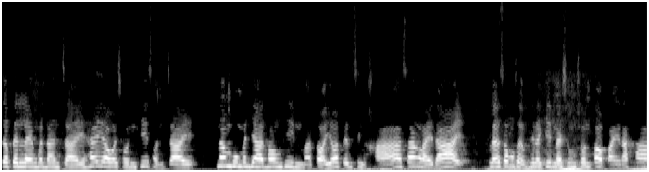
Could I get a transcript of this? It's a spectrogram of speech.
จะเป็นแรงบันดาลใจให้เยาวชนที่สนใจนำภูมิปัญญาท้องถิ่นมาต่อยอดเป็นสินค้าสร้างรายได้ และส่งเสริมเศรษฐกิจในชุมชนต่อไปนะคะ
